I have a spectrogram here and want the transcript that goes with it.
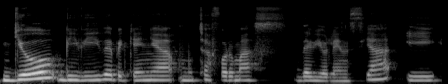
Yo viví de pequeña muchas formas de violencia y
